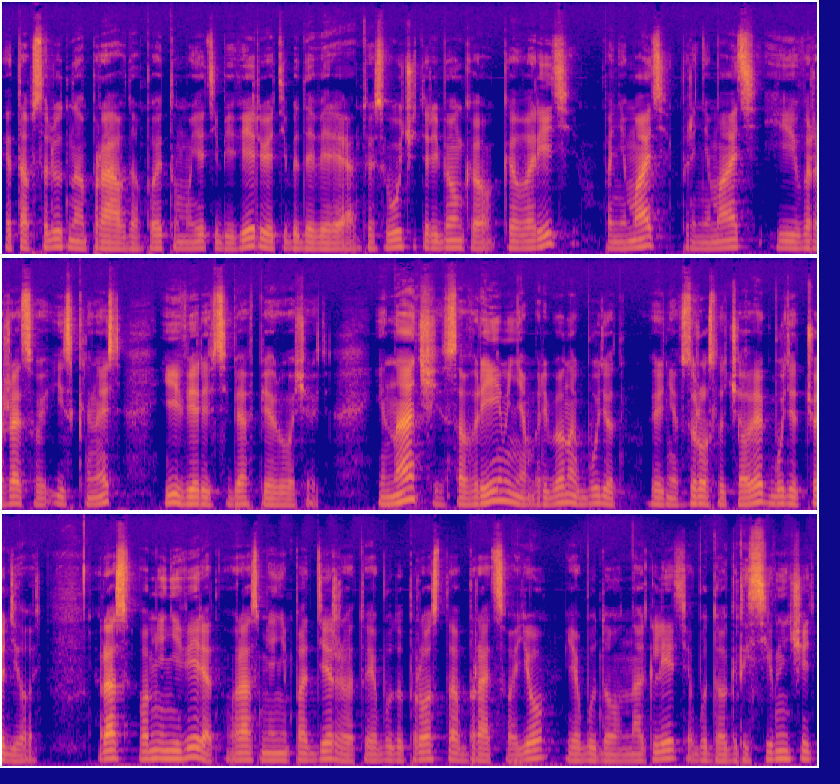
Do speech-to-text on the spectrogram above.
это абсолютно правда, поэтому я тебе верю, я тебе доверяю. То есть вы учите ребенка говорить, понимать, принимать и выражать свою искренность и верить в себя в первую очередь. Иначе со временем ребенок будет, вернее, взрослый человек будет что делать? Раз во мне не верят, раз меня не поддерживают, то я буду просто брать свое, я буду наглеть, я буду агрессивничать,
